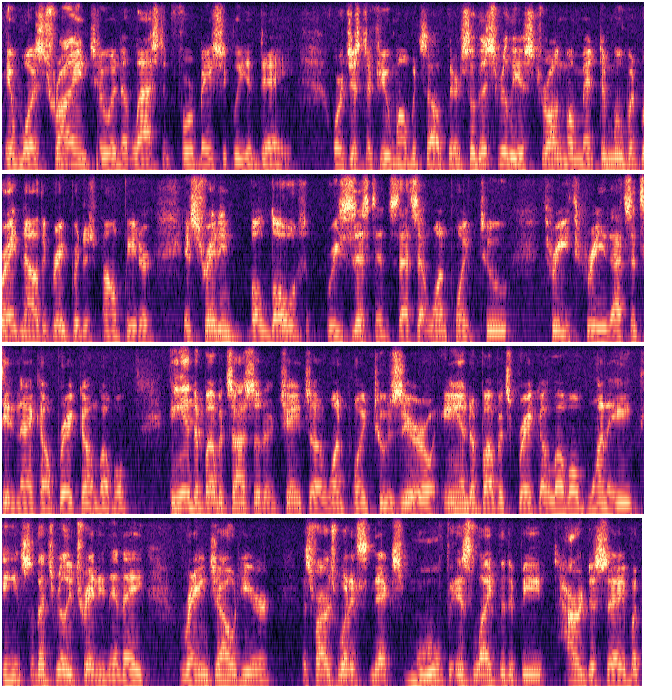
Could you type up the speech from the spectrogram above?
it was trying to, and it lasted for basically a day or just a few moments out there. So this really a strong momentum move. But right now, the Great British Pound, Peter, it's trading below resistance. That's at 1.233. That's a TD9 count breakdown level and above its oscillator and change at 1.20 and above its breakout level of 118. So that's really trading in a range out here. As far as what its next move is likely to be, hard to say, but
